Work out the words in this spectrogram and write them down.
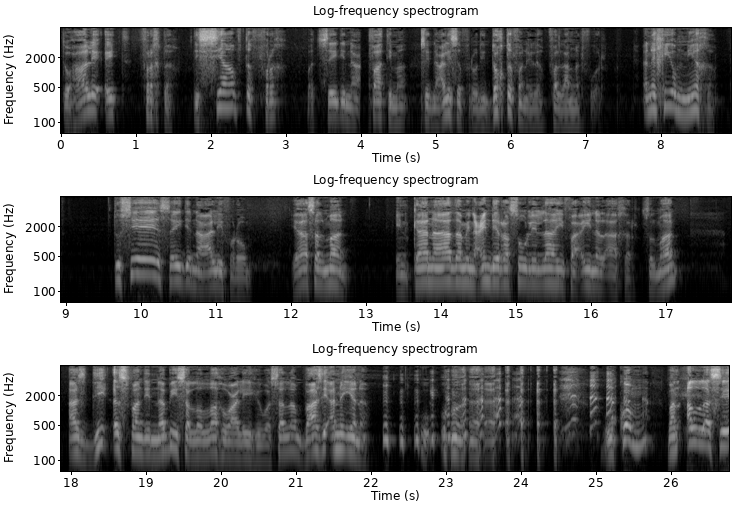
Toe haal hy uit vrugte, dieselfde vrug wat sê die na Fatima, sy Ali se vrou, die dogter van hulle verlang het voor. En hy gee hom 9. Toe sê sy die na Ali vir hom: "Ya Salman, in kana hadha min 'indi Rasulillah fa aina al-akhir?" Salman, as die is van die Nabi sallallahu alayhi wasallam, waar is die ander ene? Hoekom? Want Allah sê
